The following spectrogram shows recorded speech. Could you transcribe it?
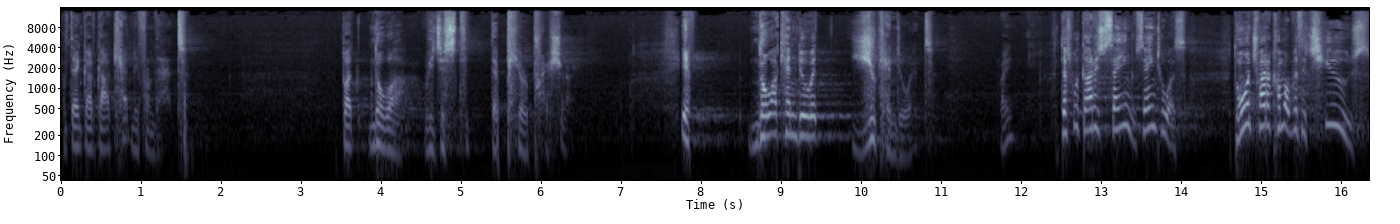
But thank God God kept me from that. But Noah resisted that peer pressure. If Noah can do it, you can do it. Right? That's what God is saying, saying to us. Don't try to come up with excuse.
